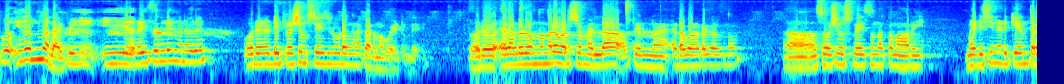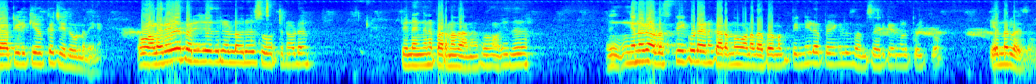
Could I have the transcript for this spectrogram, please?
ഇപ്പൊ ഇതൊന്നുമല്ല. ഇപ്പൊ ഈ ഈ റീസെന്റ് ഇങ്ങനെ ഒരു ഒരു ഡിപ്രഷൻ സ്റ്റേജിലൂടെ അങ്ങനെ കടന്നു പോയിട്ടുണ്ട് ഒരു ഏതാണ്ട് ഒരു ഒന്നൊന്നര വർഷം എല്ലാ പിന്നെ ഇടപാടുകളിൽ നിന്നും സോഷ്യൽ സ്പേസ് എന്നൊക്കെ മാറി മെഡിസിൻ എടുക്കുകയും തെറാപ്പി എടുക്കുകയും ഒക്കെ ചെയ്തുകൊണ്ടതിന് അപ്പോൾ വളരെ പരിചയത്തിലുള്ള ഒരു സുഹൃത്തിനോട് പിന്നെ ഇങ്ങനെ പറഞ്ഞതാണ്. അപ്പോൾ ഇത് ഇങ്ങനെ ഒരു അവസ്ഥയിൽ കൂടെയാണ് കടന്നു പോണത്. അപ്പോൾ നമുക്ക് പിന്നീട് എപ്പോഴെങ്കിലും സംസാരിക്കാൻ നിങ്ങൾ പോയിക്കോ എന്നുള്ള ദിവസം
